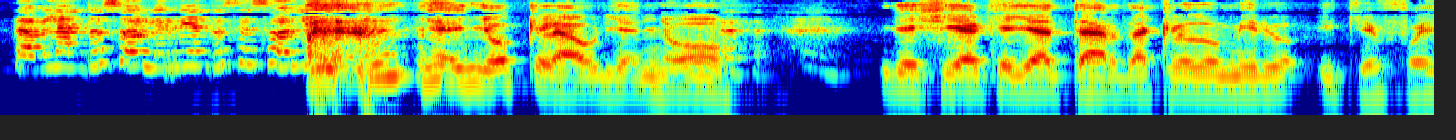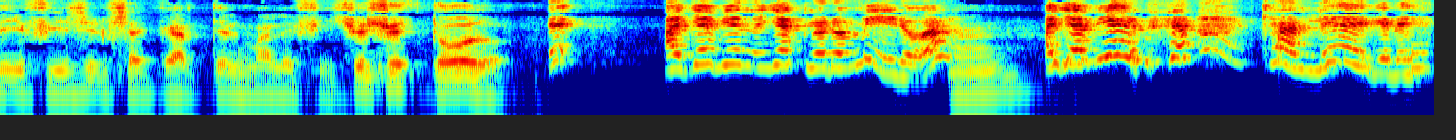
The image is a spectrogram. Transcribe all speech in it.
¿Está hablando solo y riéndose solito? Ay, No, Claudia, no. Decía que ya tarda Clodomiro y que fue difícil sacarte el maleficio. Eso es todo. Allá viene ya Cloromiro, ¿ah? ¿Mm? Allá viene. ¡Qué alegre!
